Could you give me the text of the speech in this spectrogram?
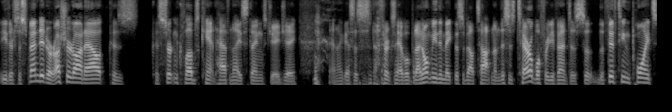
either suspended or ushered on out because because certain clubs can't have nice things, JJ. And I guess this is another example. But I don't mean to make this about Tottenham. This is terrible for Juventus. So the 15 points.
